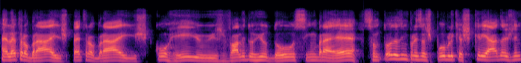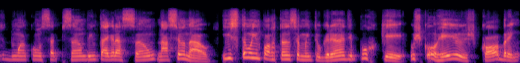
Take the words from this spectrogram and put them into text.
Eletrobras, Petrobras, Correios, Vale do Rio Doce, Embraer, são todas empresas públicas criadas dentro de uma concepção de integração nacional. Isso tem uma importância muito grande porque os Correios cobrem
